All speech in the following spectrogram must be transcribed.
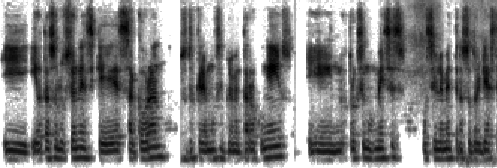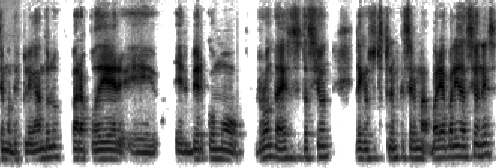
y, otras soluciones que es Salcobran. Nosotros queremos implementarlo con ellos. Y en los próximos meses posiblemente nosotros ya estemos desplegándolo para poder eh, ver cómo ronda esa situación de que nosotros tenemos que hacer varias validaciones,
